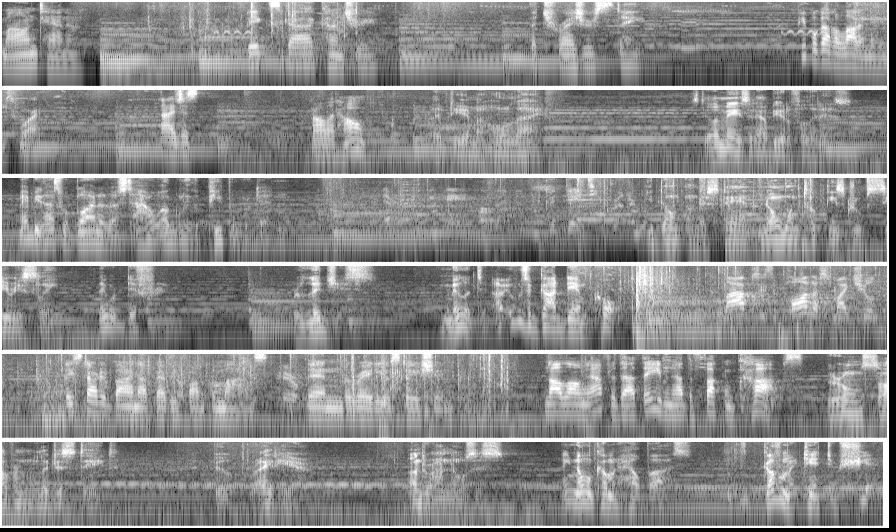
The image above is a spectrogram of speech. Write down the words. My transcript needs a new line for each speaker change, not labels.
Montana. Big sky country. The treasure state. People got a lot of names for it. I just call it home.
Lived here my whole life. Still amazed at how beautiful it is.
Maybe that's what blinded us to how ugly the people were getting.
Good day to you, brother.
You don't understand. No one took these groups seriously.
They were different. Religious. Militant. I mean, it was a goddamn cult.
Collapse is upon us, my children.
They started buying up every farm for miles. Then the radio station. Not long after that, they even had the fucking cops.
Their own sovereign religious state. Built right here. Under our noses.
Ain't no one coming to help us. The government can't do shit.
